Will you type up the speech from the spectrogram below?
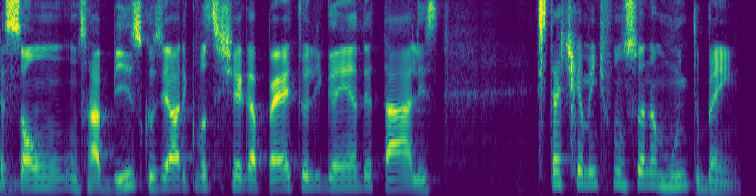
É só um- uns rabiscos e a hora que você chega perto ele ganha detalhes. Esteticamente funciona muito bem,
